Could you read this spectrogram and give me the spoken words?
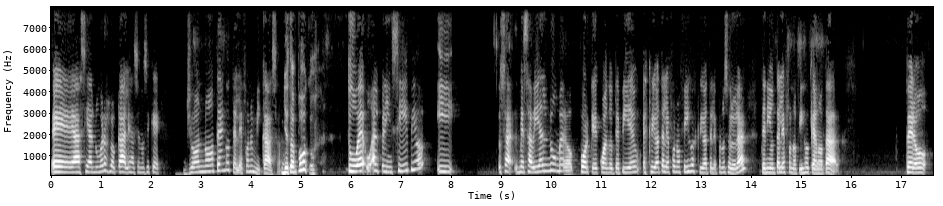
eh, hacia números locales, hacia no sé qué. Yo no tengo teléfono en mi casa. Yo tampoco. Tuve al principio y, o sea, me sabía el número porque cuando te piden, escriba teléfono fijo, escriba teléfono celular, tenía un teléfono fijo que anotar. Pero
